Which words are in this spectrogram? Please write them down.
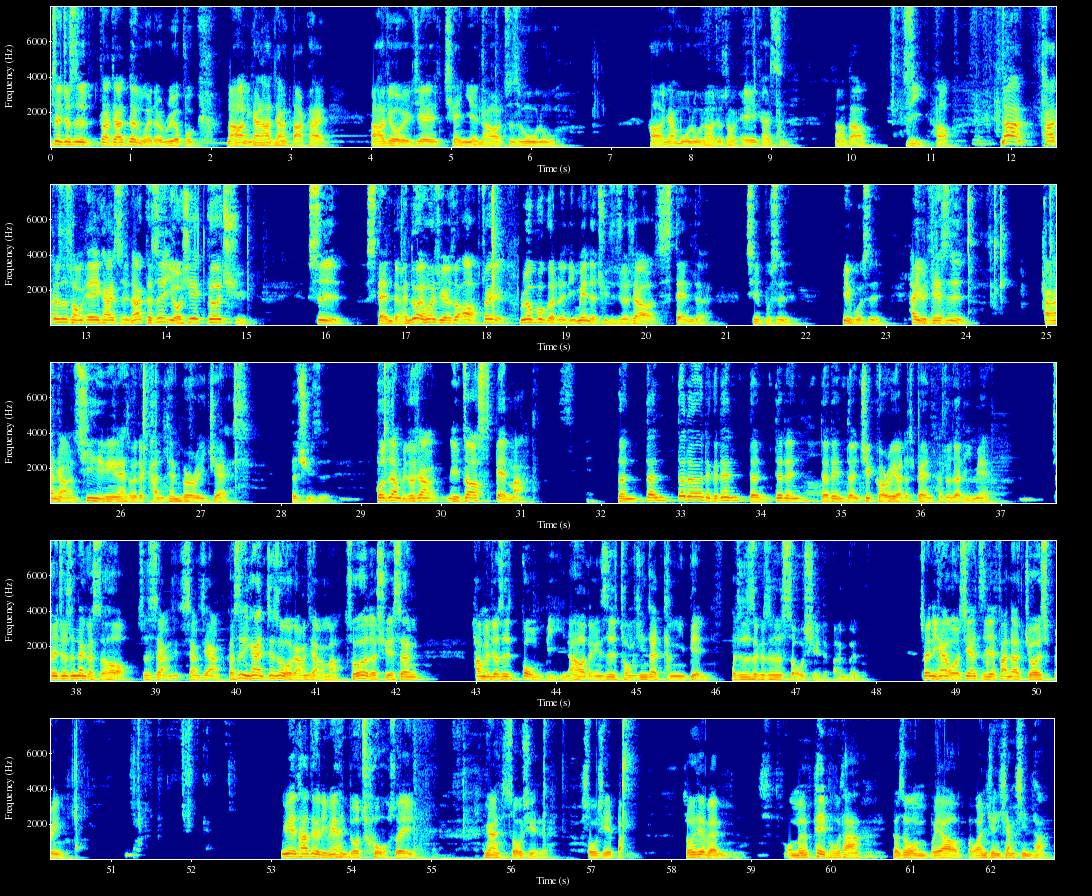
这就是大家认为的 real book。然后你看它这样打开，然后就有一些前言，然后这是目录。好，你看目录，然后就从 A 开始，然后到 Z。好，那它就是从 A 开始。那可是有些歌曲是 standard，很多人会觉得说，哦，所以 real book 的里面的曲子就叫 standard，其实不是，并不是。它有些是刚刚讲的七零年代所谓的 contemporary jazz 的曲子。或者像，比如说像，你知道 span 吗？等等，噔噔噔噔噔噔噔噔，CHICOREA 的 span，它就在里面。所以就是那个时候，就是像像这样。可是你看，就是我刚刚讲的嘛，所有的学生，他们就是共比，然后等于是重新再腾一遍，它就是这个就是手写的版本。所以你看我现在直接翻到 JOY SPRING，因为它这个里面很多错，所以你看手写的，手写版，手写本。我们佩服他，可是我们不要完全相信他，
